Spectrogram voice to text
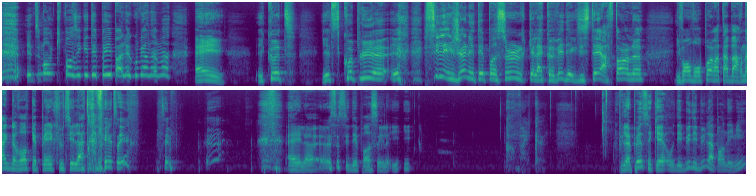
Il y a du monde qui pensait qu'il était payé par le gouvernement. Hey, écoute, y a quoi plus. Euh, si les jeunes n'étaient pas sûrs que la COVID existait à cette heure-là, ils vont avoir peur en tabarnak de voir que P.L. Cloutier l'a attrapé, tu sais. hey, là, ça c'est dépassé, là. Oh my god. Puis le pire, c'est qu'au début, début de la pandémie,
